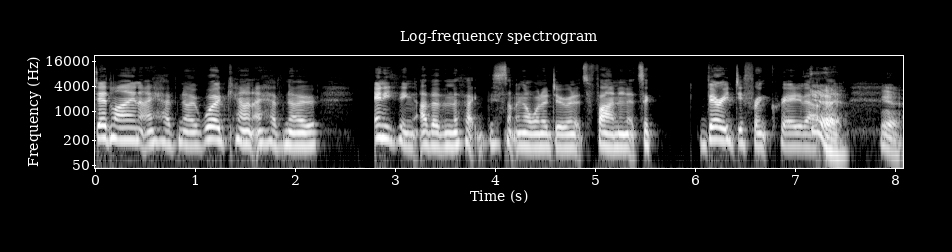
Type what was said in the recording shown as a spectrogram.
deadline i have no word count i have no anything other than the fact this is something i want to do and it's fun and it's a very different creative outlet Yeah. Yeah.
